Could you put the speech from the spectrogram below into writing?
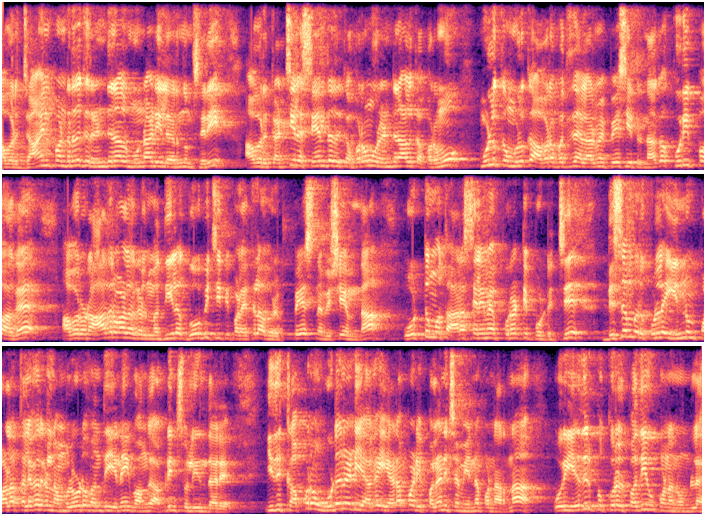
அவர் ஜாயின் பண்ணுறதுக்கு ரெண்டு நாள் முன்னாடியில இருந்தும் சரி அவர் கட்சியில் சேர்ந்ததுக்கு அப்புறமும் ரெண்டு நாளுக்கு அப்புறமும் முழுக்க முழுக்க அவரை பற்றி தான் எல்லாருமே பேசிட்டு இருந்தாங்க. குறிப்பாக அவரோட ஆதரவாளர்கள் மத்தியில கோபிச்செட்டிப்பாளையத்தில் அவர் பேசின விஷயம் தான் ஒட்டுமொத்த அரசியலையுமே புரட்டி போட்டுச்சு. டிசம்பருக்குள்ளே இன்னும் பல தலைவர்கள் நம்மளோட வந்து இணைவாங்க அப்படின்னு சொல்லியிருந்தாரு. இதுக்கப்புறம் உடனடியாக எடப்பாடி பழனிசாமி என்ன பண்ணார்னா ஒரு எதிர்ப்பு குரல் பதிவு பண்ணணும்ல.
